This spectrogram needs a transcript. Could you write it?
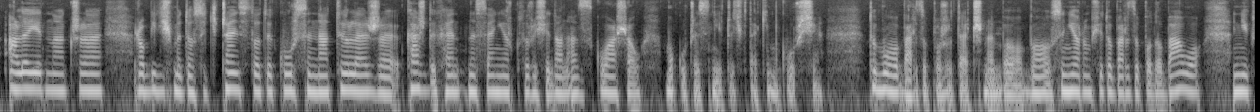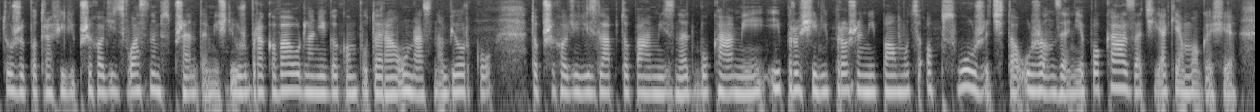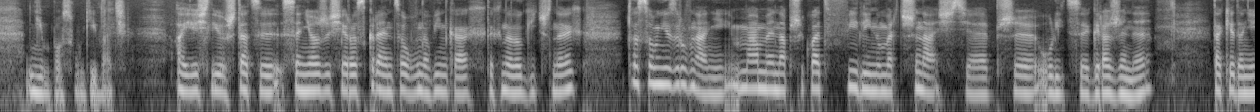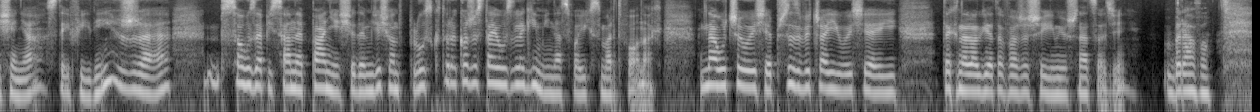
ale jednakże robiliśmy dosyć często te kursy na tyle, że każdy chętny senior, który się do nas zgłaszał, mógł uczestniczyć w takim kursie. To było bardzo pożyteczne, bo, bo seniorom się to bardzo podobało. Niektórzy potrafili przychodzić z własnym sprzętem, jeśli już brakowało brakowało dla niego komputera u nas na biurku, to przychodzili z laptopami, z netbookami i prosili, proszę mi pomóc obsłużyć to urządzenie, pokazać, jak ja mogę się nim posługiwać. A jeśli już tacy seniorzy się rozkręcą w nowinkach technologicznych, to są niezrównani. Mamy na przykład w filii numer 13 przy ulicy Grażyny takie doniesienia z tej chwili, że są zapisane panie 70, plus, które korzystają z Legimi na swoich smartfonach. Nauczyły się, przyzwyczaiły się i technologia towarzyszy im już na co dzień. Brawo.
